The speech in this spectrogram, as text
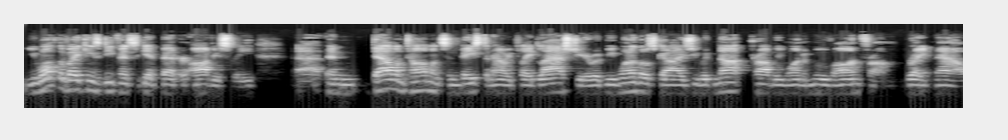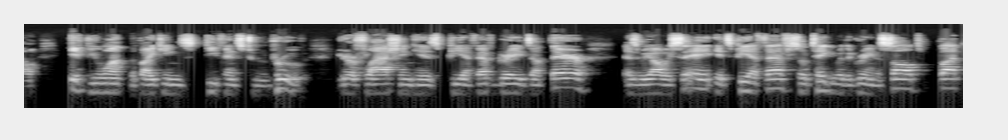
you want the Vikings defense to get better, obviously. Uh, and Dalvin Tomlinson, based on how he played last year, would be one of those guys you would not probably want to move on from right now if you want the Vikings defense to improve. You're flashing his PFF grades up there as we always say, it's PFF, so take it with a grain of salt. But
